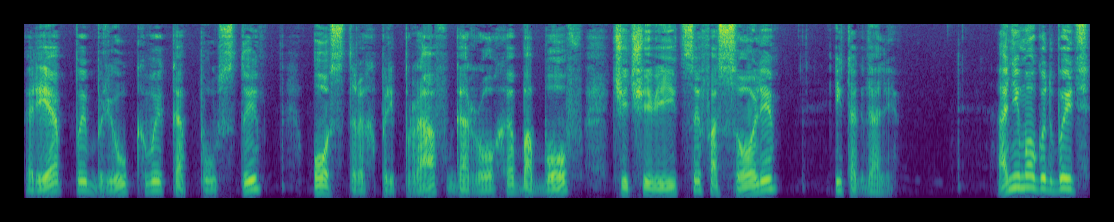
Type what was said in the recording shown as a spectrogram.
репы, брюквы, капусты, острых приправ, гороха, бобов, чечевицы, фасоли и так далее. Они могут быть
